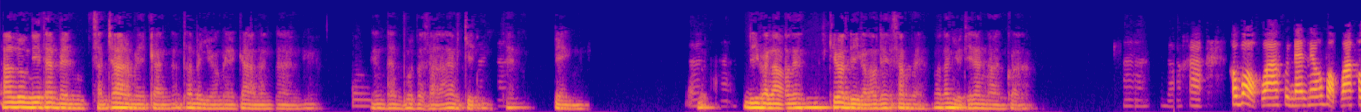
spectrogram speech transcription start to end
ถ้าลูกนี้ท่านเป็นสัญชาติอเมริกันท่านไปอยู่อเมริกานานๆงั้นท่านพูดภาษาอังกฤษเก่งดีกว่าเราเลยคิดว่าดีกว่าเราได้ซ้ำไปเพราะท่านอยู่ที่นั่นนานกว่าอ่าแล้วค่ะเขาบอกว่าคุณแดนเนี่ยเขาบอกว่าเขา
